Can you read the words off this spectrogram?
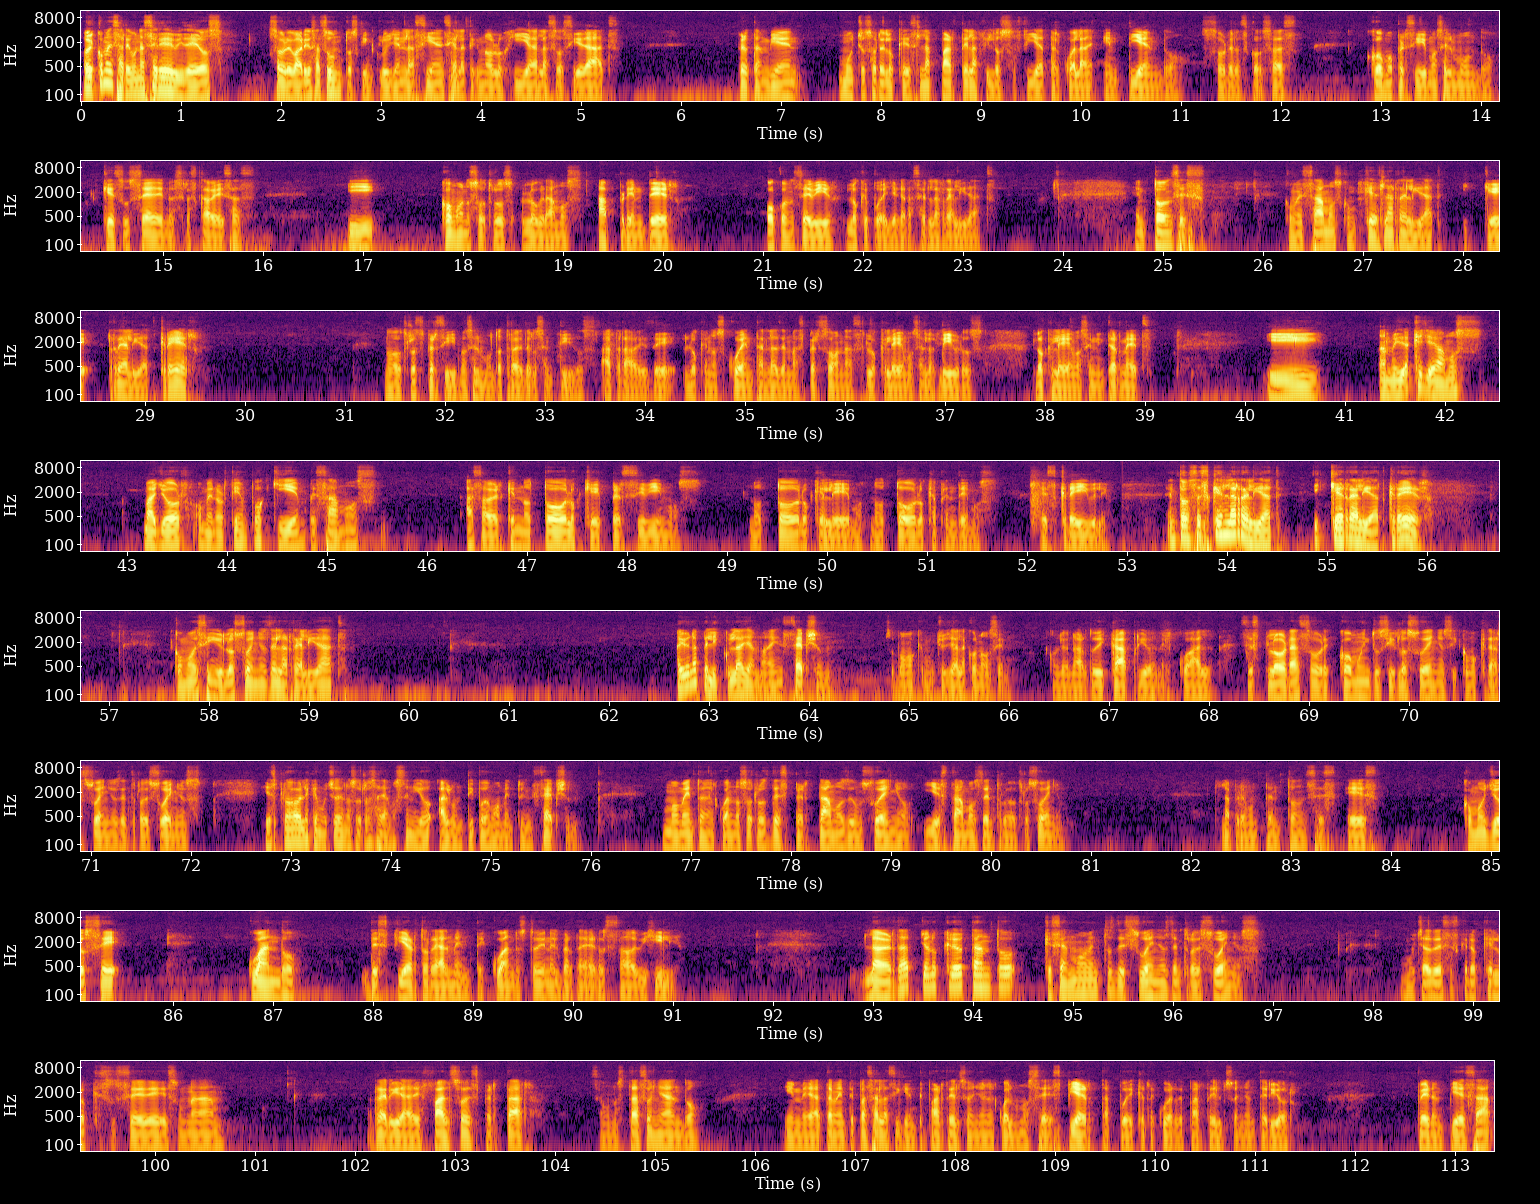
Hoy comenzaré una serie de videos sobre varios asuntos que incluyen la ciencia, la tecnología, la sociedad, pero también mucho sobre lo que es la parte de la filosofía tal cual la entiendo, sobre las cosas, cómo percibimos el mundo, qué sucede en nuestras cabezas y cómo nosotros logramos aprender o concebir lo que puede llegar a ser la realidad. Entonces, comenzamos con qué es la realidad y qué realidad creer. Nosotros percibimos el mundo a través de los sentidos, a través de lo que nos cuentan las demás personas, lo que leemos en los libros, lo que leemos en internet. Y a medida que llevamos mayor o menor tiempo aquí, empezamos a saber que no todo lo que percibimos, no todo lo que leemos, no todo lo que aprendemos es creíble. Entonces, ¿qué es la realidad y qué realidad creer? ¿Cómo distinguir los sueños de la realidad? Hay una película llamada Inception, supongo que muchos ya la conocen, con Leonardo DiCaprio, en el cual se explora sobre cómo inducir los sueños y cómo crear sueños dentro de sueños. Y es probable que muchos de nosotros hayamos tenido algún tipo de momento Inception, un momento en el cual nosotros despertamos de un sueño y estamos dentro de otro sueño. La pregunta entonces es, ¿cómo yo sé cuándo despierto realmente, cuándo estoy en el verdadero estado de vigilia? La verdad, yo no creo tanto que sean momentos de sueños dentro de sueños. Muchas veces creo que lo que sucede es una realidad de falso despertar. O sea, uno está soñando e inmediatamente pasa a la siguiente parte del sueño en el cual uno se despierta, puede que recuerde parte del sueño anterior, pero empieza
